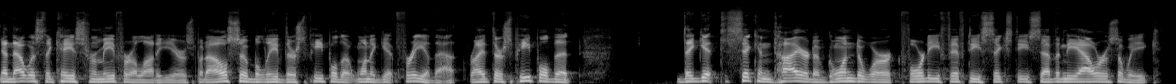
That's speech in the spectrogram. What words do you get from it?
And that was the case for me for a lot of years. But I also believe there's people that want to get free of that. Right. There's people that, they get sick and tired of going to work 40, 50, 60, 70 hours a week,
